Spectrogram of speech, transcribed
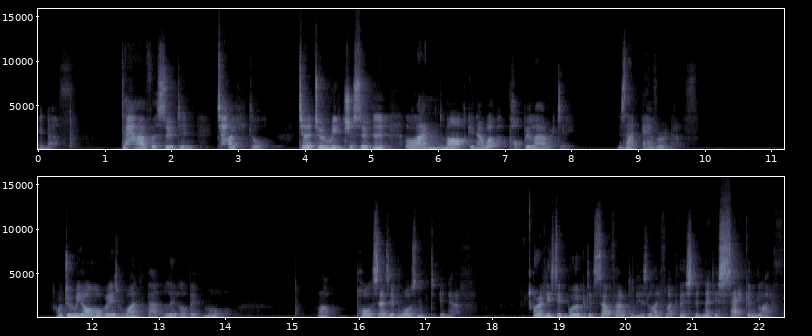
enough. To have a certain title, to, to reach a certain landmark in our popularity. Is that ever enough? Or do we always want that little bit more? Well, Paul says it wasn't enough. Or at least it worked itself out in his life like this, didn't it? His second life.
